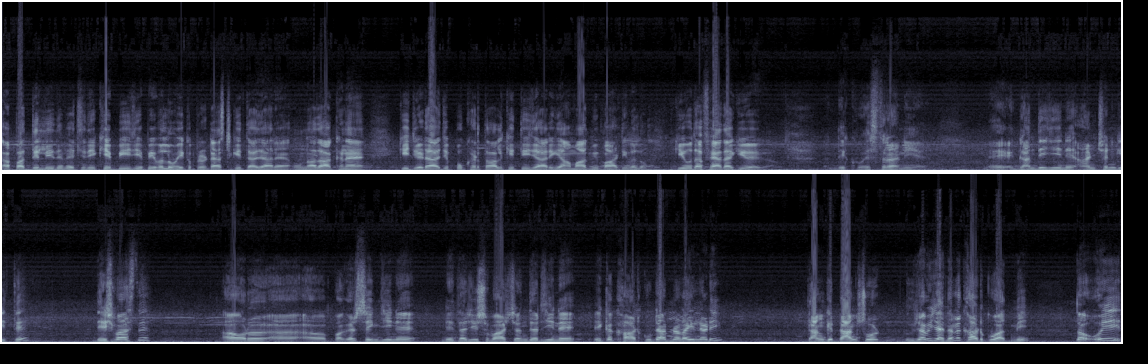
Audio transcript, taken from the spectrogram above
ਆਪਾਂ ਦਿੱਲੀ ਦੇ ਵਿੱਚ ਦੇਖੀਏ ਬੀਜੇਪੀ ਵੱਲੋਂ ਇੱਕ ਪ੍ਰੋਟੈਸਟ ਕੀਤਾ ਜਾ ਰਿਹਾ ਉਹਨਾਂ ਦਾ ਆਖਣਾ ਹੈ ਕਿ ਜਿਹੜਾ ਅੱਜ ਭੁੱਖ ਹੜਤਾਲ ਕੀਤੀ ਜਾ ਰਹੀ ਹੈ ਆਮ ਆਦਮੀ ਪਾਰਟੀ ਵੱਲੋਂ ਕਿ ਉਹਦਾ ਫਾਇਦਾ ਕੀ ਹੋਏਗਾ? ਦੇਖੋ ਇਸ ਤਰ੍ਹਾਂ ਨਹੀਂ ਹੈ। ਗਾਂਧੀ ਜੀ ਨੇ ਅਨਸ਼ਨ ਕੀਤੇ ਦੇਸ਼ ਵਾਸਤੇ। ਔਰ ਭਗਤ ਸਿੰਘ ਜੀ ਨੇ ਨੇਤਾ ਜੀ ਸੁਭਾਸ਼ ਚੰਦਰ ਜੀ ਨੇ ਇੱਕ ਖਾਟਕੂ ਟਾਈਪ ਲੜਾਈ ਲੜੀ। ਡਾਂਗ ਡਾਂਗ ਛੋੜ, ਦੂਜਾ ਵੀ ਜਾਂਦਾ ਨਾ ਖਾਟਕੂ ਆਦਮੀ। ਤਾਂ ਉਹ ਇਹ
